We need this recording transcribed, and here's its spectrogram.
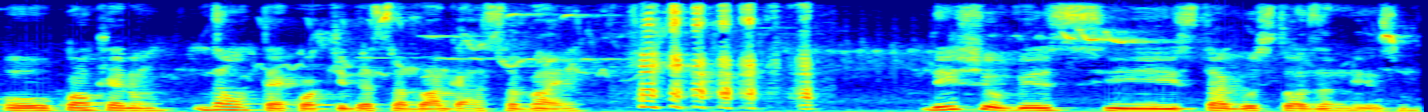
Ou qualquer um, dá um teco aqui dessa bagaça, vai. Deixa eu ver se está gostosa mesmo.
